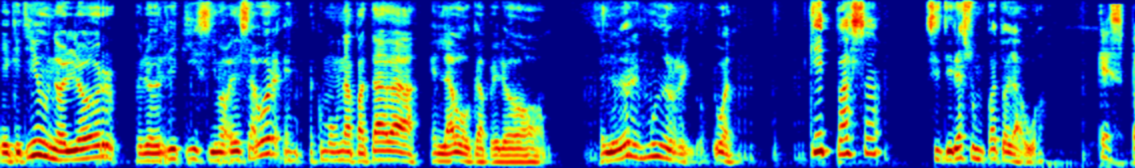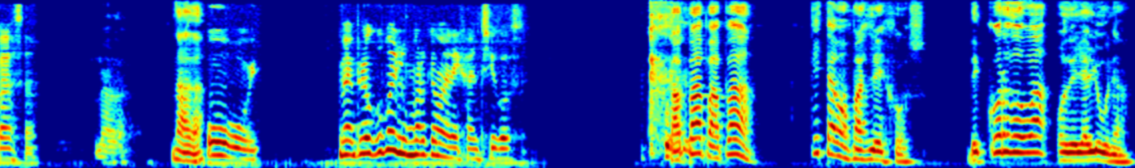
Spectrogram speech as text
eh, que tiene un olor, pero riquísimo. El sabor es, es como una patada en la boca, pero el olor es muy rico. Y bueno, ¿qué pasa si tiras un pato al agua? ¿Qué pasa? Nada. Nada. Uy. Me preocupa el humor que manejan, chicos. Papá, papá, ¿qué estamos más lejos? ¿De Córdoba o de la luna?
